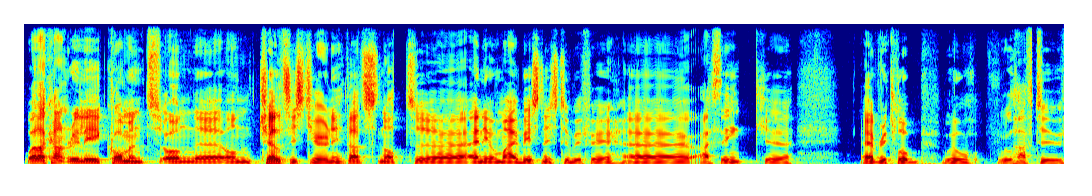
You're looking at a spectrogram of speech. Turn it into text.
Well, I can't really comment on uh, on Chelsea's journey. That's not uh, any of my business, to be fair. Uh, I think uh, every club will will have to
